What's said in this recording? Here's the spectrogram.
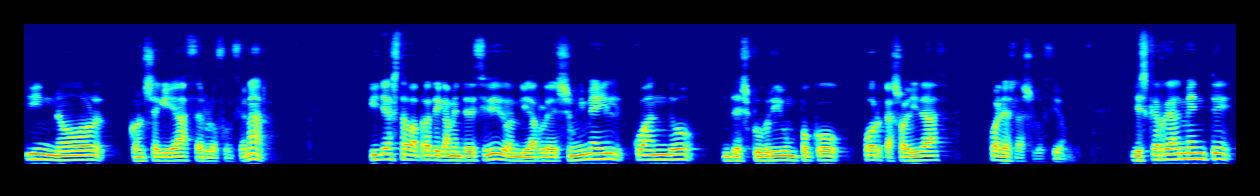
Y no conseguía hacerlo funcionar. Y ya estaba prácticamente decidido a enviarles un email cuando descubrí un poco por casualidad cuál es la solución. Y es que realmente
